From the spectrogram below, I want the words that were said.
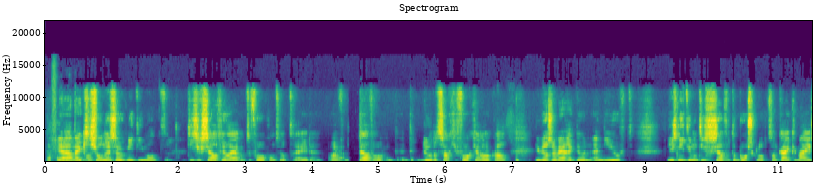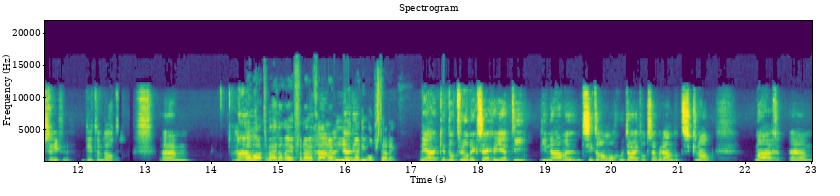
Dat vind ik ja maar mooi. John is ook niet iemand die zichzelf heel erg op de voorgrond wil treden. Of Ja. zelf, ik bedoel, dat zag je vorig jaar ook al. Die wil zijn werk doen en die hoeft, die is niet iemand die zichzelf op de borst klopt. Van kijk mij eens even dit en dat. Ehm, maar Nou, wat- laten wij dan even Ja, gaan maar- naar die, ja, die- naar die opstelling. Ja, dat wilde ik zeggen. Je hebt die, die namen, het ziet er allemaal goed uit wat ze hebben gedaan, dat is knap. Maar ehm,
